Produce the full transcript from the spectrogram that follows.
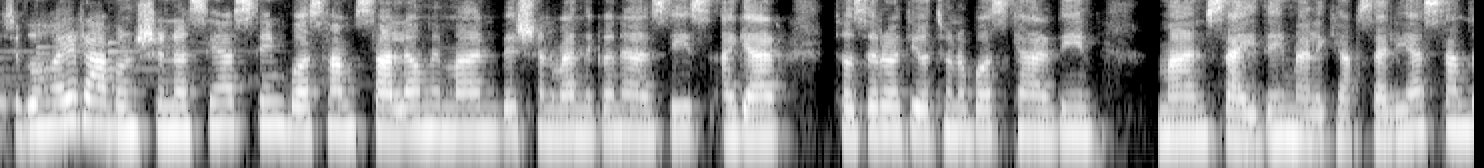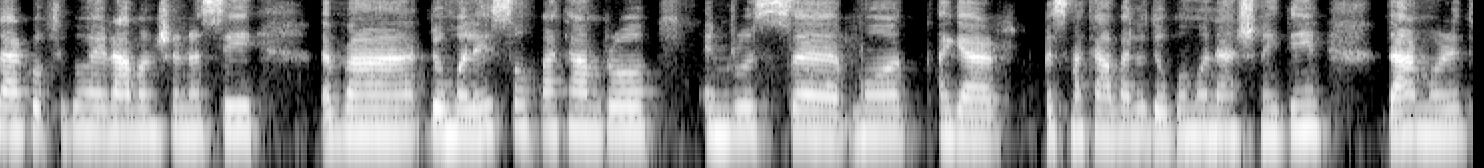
گفتگوهای روانشناسی هستیم. باز هم سلام من به شنوندگان عزیز. اگر تازه رادیوتون رو باز کردین من سعیده ملک افزلی هستم در گفتگوهای روانشناسی و دنباله صحبتم رو امروز ما اگر قسمت اول و دوم رو نشنیدین در مورد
